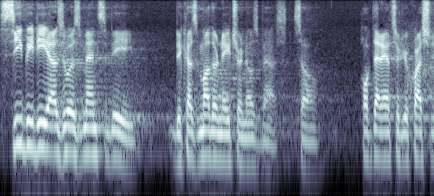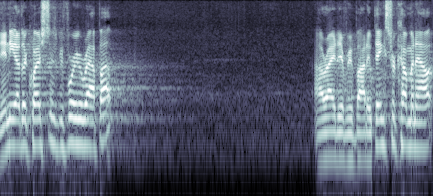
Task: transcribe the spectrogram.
CBD as it was meant to be because Mother Nature knows best. So, hope that answered your question. Any other questions before we wrap up? All right, everybody. Thanks for coming out.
